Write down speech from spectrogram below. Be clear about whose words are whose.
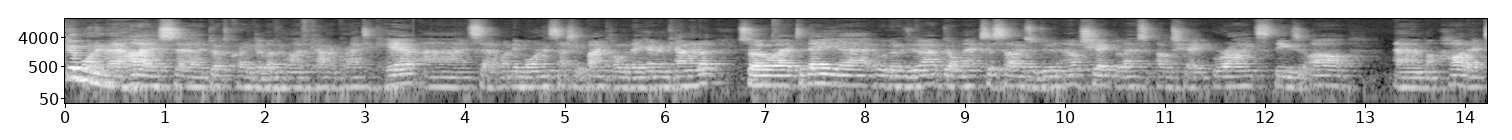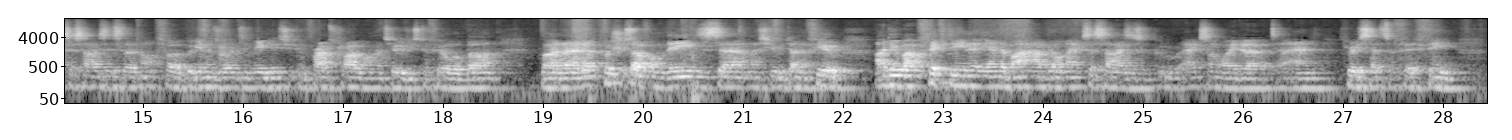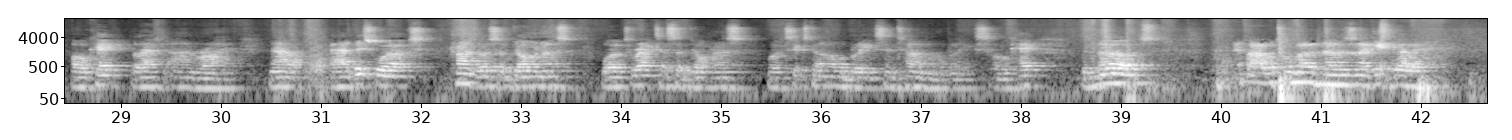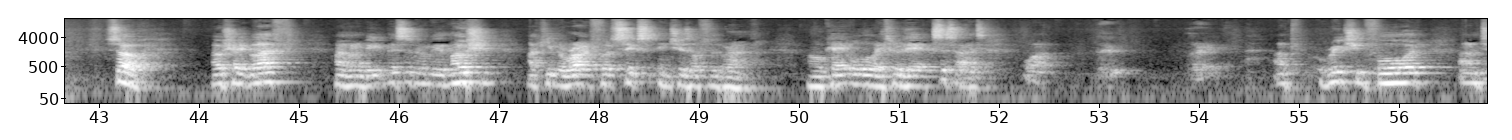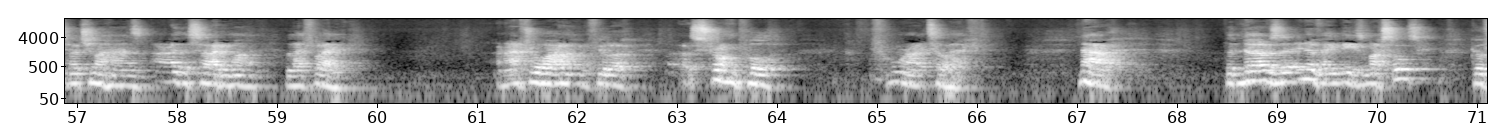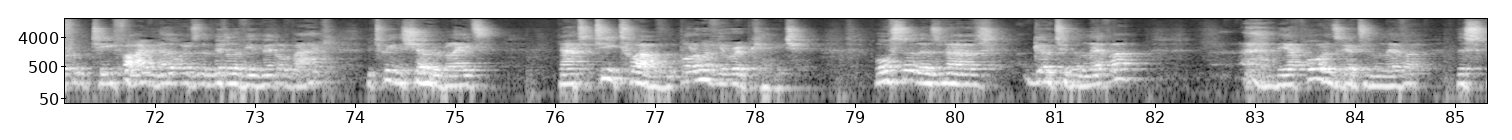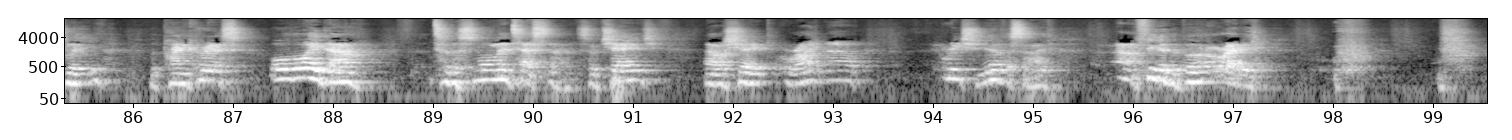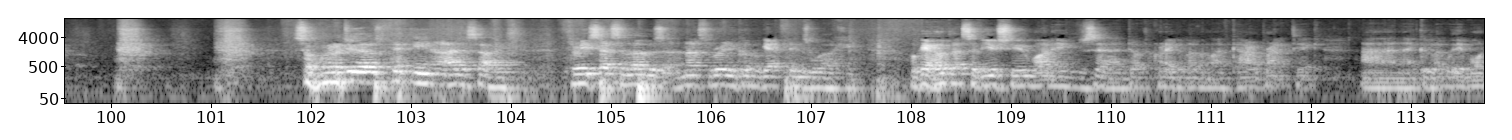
Speaker 1: Good morning there, hi, it's uh, Dr Craig at Loving Life Chiropractic here. Uh, it's uh, Monday morning, it's actually a bank holiday here in Canada. So uh, today uh, we're going to do abdomen exercise, we're doing L-shaped left, L-shaped right. These are um, hard exercises, they're not for beginners or intermediates. You can perhaps try one or two just to feel the burn. But uh, don't push yourself on these unless you've done a few. I do about 15 at the end of my abdomen exercises, excellent way to, to end three sets of 15. Okay, left and right. Now, uh, this works transverse abdominis, works rectus abdominis, works external obliques, internal obliques. Okay, the nerves. If I were to talk about the nerves and I get going. So, L-shaped left. I'm going to be. This is going to be the motion. I keep the right foot six inches off the ground. Okay, all the way through the exercise. One, two, three. I'm reaching forward. I'm touching my hands either side of my left leg. And after a while, I'm going to feel a, a strong pull from right to left. Now, the nerves that innervate these muscles go from T5, in other words, the middle of your middle back, between the shoulder blades, down to T12, the bottom of your rib cage. Also, those nerves go to the liver, the upper ones go to the liver, the spleen, the pancreas, all the way down to the small intestine. So change our shape right now, reach the other side, and I'm feeling the burn already. So we're going to do those 15 either side. Three sets of those, and that's really to get things working. Okay, I hope that's of use to you. My name's uh, Dr. Craig at Loving Life Chiropractic, and uh, good luck with your morning.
